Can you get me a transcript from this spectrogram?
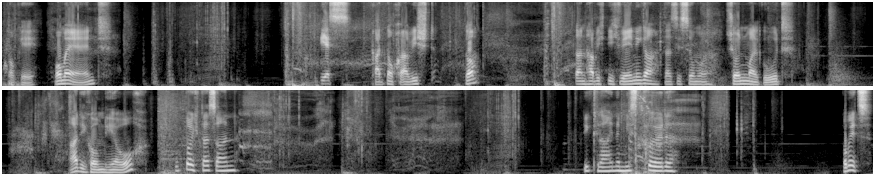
Okay. Moment. Yes. Gerade noch erwischt. Komm. Dann habe ich dich weniger. Das ist so schon mal gut. Ah, die kommen hier hoch. Guckt euch das an. Die kleine Mistkröte. Komm jetzt.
